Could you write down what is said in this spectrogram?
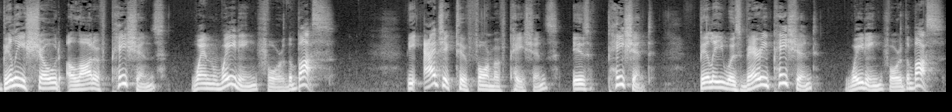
Billy showed a lot of patience when waiting for the bus. The adjective form of patience is patient. Billy was very patient waiting for the bus.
